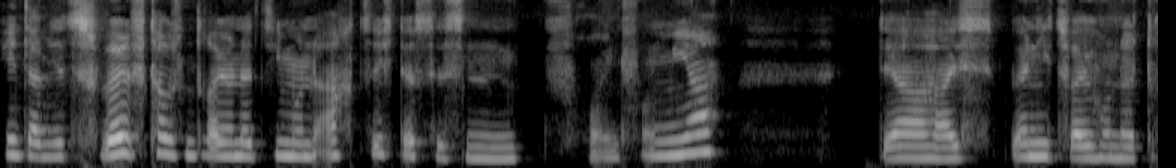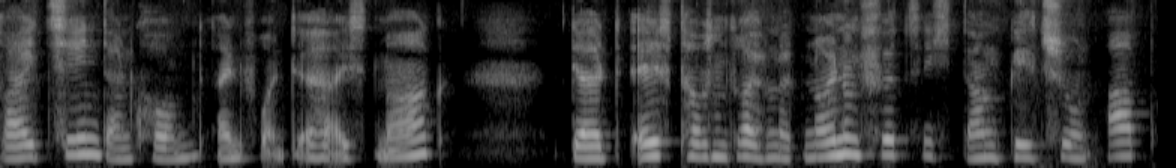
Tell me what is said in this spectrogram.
Hinter mir 12.387. Das ist ein Freund von mir. Der heißt Benny 213. Dann kommt ein Freund, der heißt Mark. Der hat 11.349. Dann geht schon ab,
